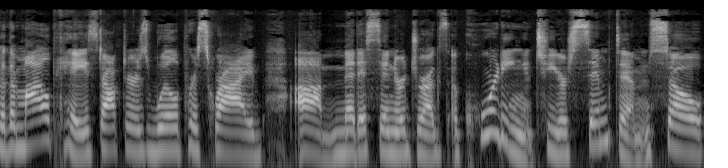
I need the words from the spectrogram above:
for the mild case, doctors will prescribe um, medicine or drugs according to your symptoms. So,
